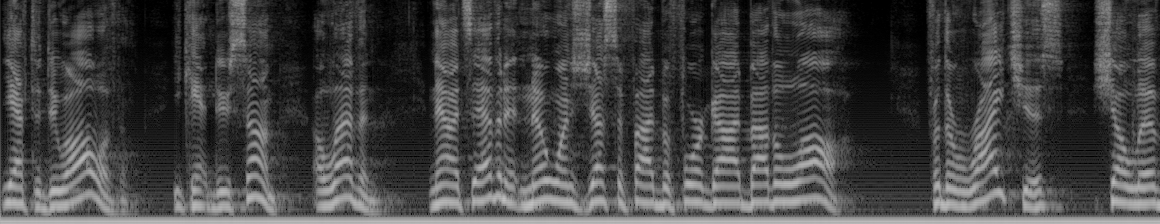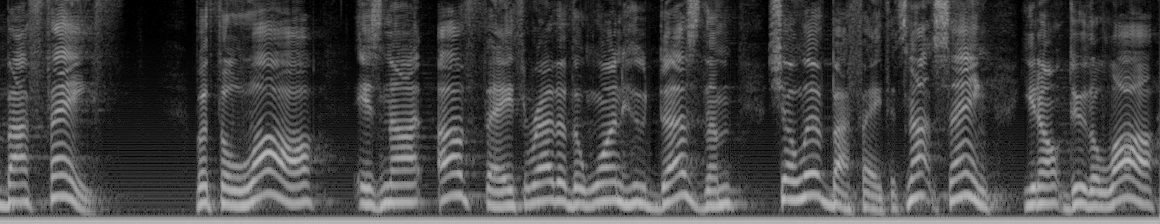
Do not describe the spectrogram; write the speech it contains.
You have to do all of them. You can't do some. 11. Now it's evident no one's justified before God by the law. For the righteous shall live by faith. But the law is not of faith, rather, the one who does them shall live by faith. It's not saying you don't do the law.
